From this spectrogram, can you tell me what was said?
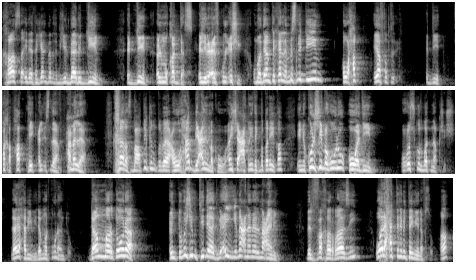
خاصة إذا تجلببت بجلباب الدين. الدين المقدس اللي بيعرف كل شيء وما دام تكلم باسم الدين هو حط يافطة الدين. فقط حط هيك الإسلام حملها. خلص بعطيك انطباع هو حب يعلمك هو أنشأ عقليتك بطريقة إنه كل شيء بقوله هو دين. واسكت ما تناقشش. لا يا حبيبي دمرتونا أنتم دمرتونا. أنتم مش امتداد بأي معنى من المعاني. للفخر الرازي ولا حتى لابن تيمية نفسه. أه؟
